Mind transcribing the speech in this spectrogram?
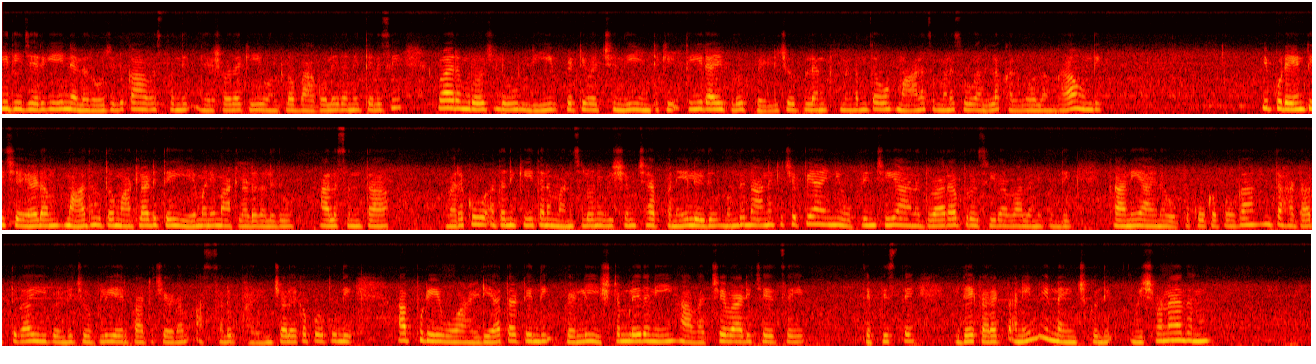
ఇది జరిగి నెల రోజులు కావస్తుంది. యశోదకి ఒంట్లో బాగోలేదని తెలిసి వారం రోజులు లీవ్ పెట్టి వచ్చింది ఇంటికి. తీరా ఇప్పుడు పెళ్ళి చూపులు అంటుండటంతో మానస మనసు అల్లకల్లోలంగా ఉంది. ఇప్పుడేంటి చేయడం? మాధవ్తో మాట్లాడితే ఏమని మాట్లాడగలదు? అలసంత వరకు అతనికి తన మనసులోని విషయం చెప్పనే లేదు. ముందు నాన్నకి చెప్పి ఆయన్ని ఒప్పించి ఆయన ద్వారా ప్రొసీడ్ అవ్వాలనుకుంది. కానీ ఆయన ఒప్పుకోకపోగా ఇంత హఠాత్తుగా ఈ పెళ్ళి చూపులు ఏర్పాటు చేయడం అస్సలు భరించలేకపోతుంది. అప్పుడే ఓ ఐడియా తట్టింది. పెళ్ళి ఇష్టం లేదని ఆ వచ్చేవాడి చేసే తెప్పిస్తే ఇదే కరెక్ట్ అని నిర్ణయించుకుంది. విశ్వనాథం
